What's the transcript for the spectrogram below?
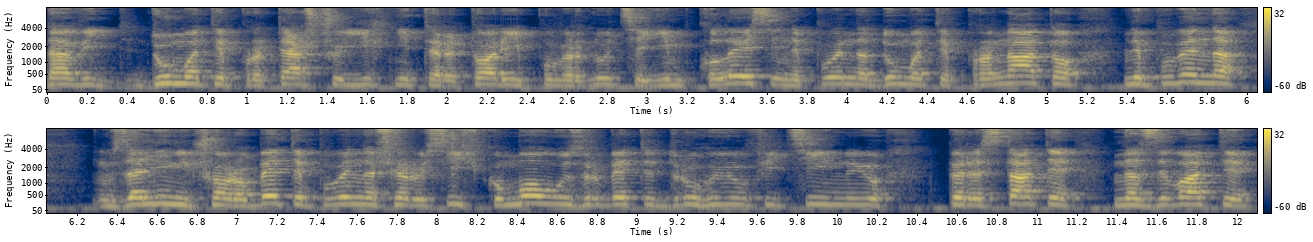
навіть думати про те, що їхні території повернуться їм колись, і не повинна думати про НАТО, не повинна. Взагалі нічого робити, повинна ще російську мову зробити другою офіційною, перестати називати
